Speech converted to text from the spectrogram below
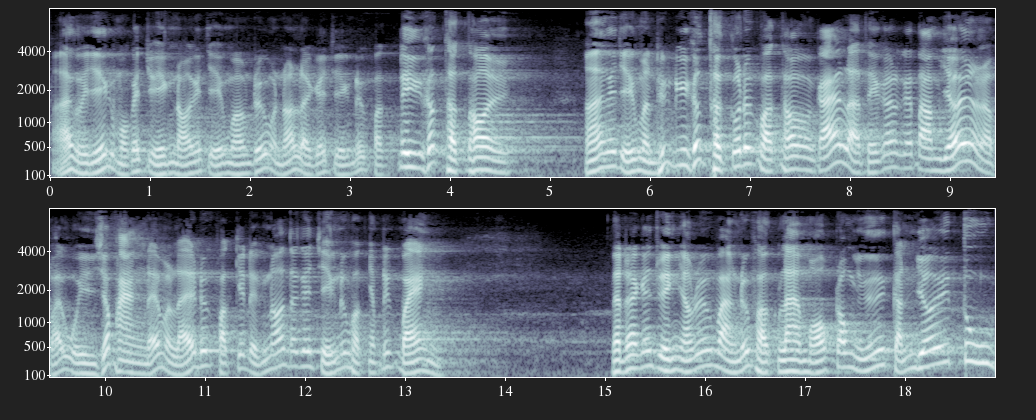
à, tôi viết một cái chuyện nội cái chuyện mà hôm trước mình nói là cái chuyện đức phật đi khất thực thôi. À, cái chuyện mình đi khất thực của đức phật thôi cái là thì cái, cái tam giới là phải quỳ sắp hàng để mà lễ đức phật chứ đừng nói tới cái chuyện đức phật nhập Đức bàn. Thật ra cái chuyện nhập Đức bàn Đức Phật là một trong những cảnh giới tu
